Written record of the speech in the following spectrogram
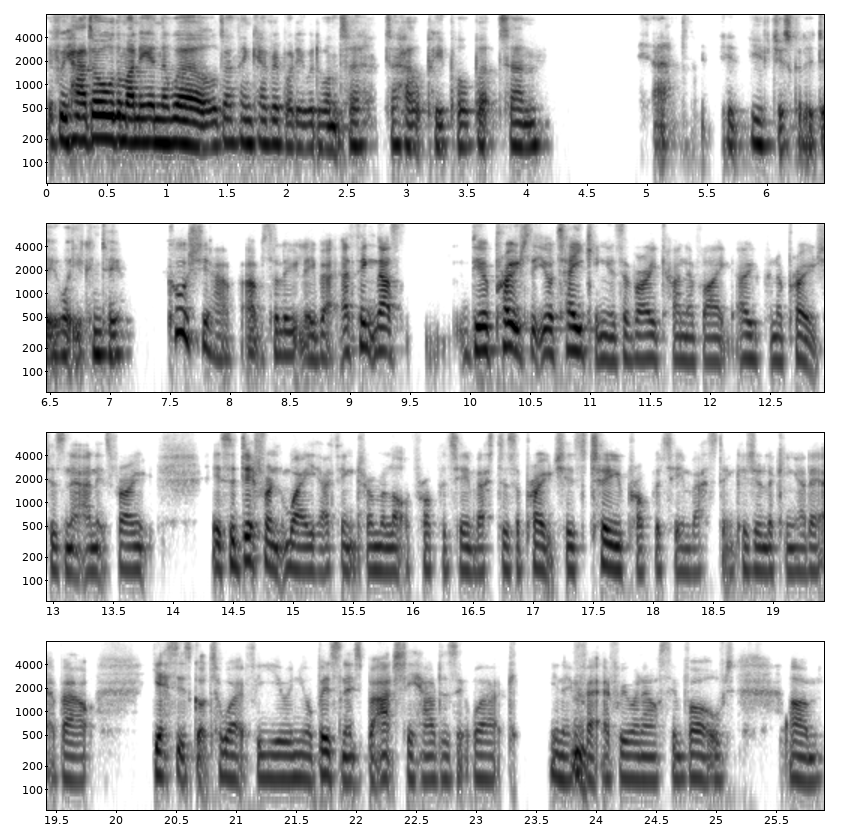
if we had all the money in the world, I think everybody would want to to help people. But um, yeah, it, you've just got to do what you can do. Of course, you have absolutely. But I think that's the approach that you're taking is a very kind of like open approach, isn't it? And it's very, it's a different way, I think, from a lot of property investors' approaches to property investing because you're looking at it about yes, it's got to work for you and your business, but actually, how does it work? You know, mm. for everyone else involved. Um,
